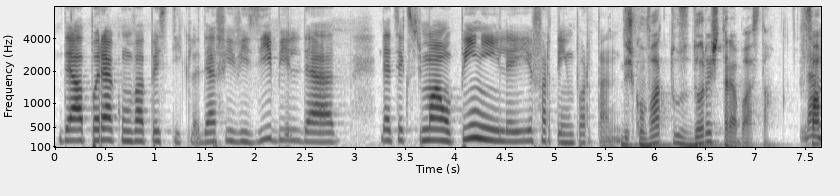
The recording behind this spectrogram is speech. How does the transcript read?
de a apărea cumva pe sticlă, de a fi vizibil, de, a, de a-ți exprima opiniile, e foarte important. Deci cumva tu îți dorești treaba asta. Da, Faptul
